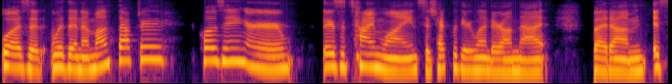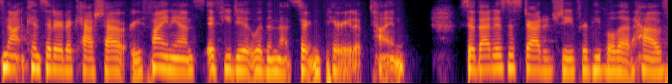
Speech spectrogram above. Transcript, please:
Was it within a month after closing, or there's a timeline? So check with your lender on that but um, it's not considered a cash out refinance if you do it within that certain period of time. So that is a strategy for people that have,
